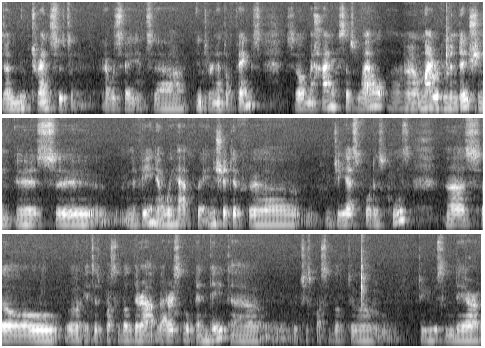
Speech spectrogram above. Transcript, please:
the new trends. I would say it's uh, Internet of Things, so mechanics as well. Uh, my recommendation is uh, in Lithuania we have initiative GIS for the schools. Uh, so uh, it is possible there are various open data which is possible to to use in their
